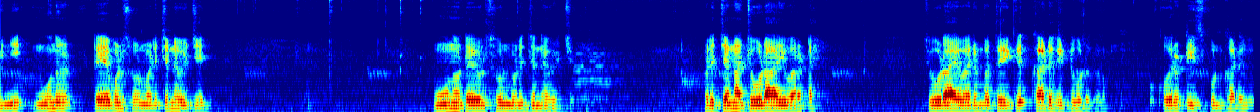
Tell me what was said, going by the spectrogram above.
ഇനി മൂന്ന് ടേബിൾ സ്പൂൺ വെളിച്ചെണ്ണ ഒഴിച്ച് മൂന്ന് ടേബിൾ സ്പൂൺ വെളിച്ചെണ്ണ ഒഴിച്ച്. വെളിച്ചെണ്ണ ചൂടായി വരട്ടെ. ചൂടായി വരുമ്പോഴത്തേക്ക് കടുക് ഇട്ട് കൊടുക്കണം. ഒരു ടീസ്പൂൺ കടുക്.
